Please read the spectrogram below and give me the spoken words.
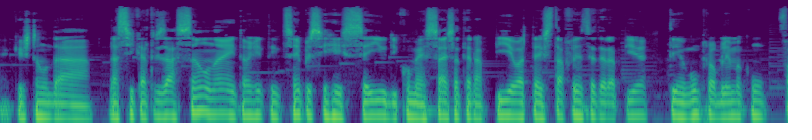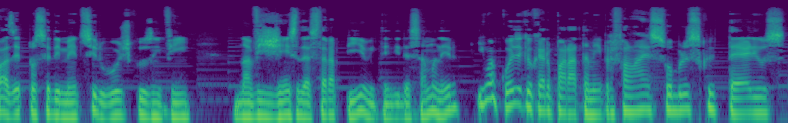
a questão da, da cicatrização, né? Então a gente tem sempre esse receio de começar essa terapia ou até estar fazendo essa terapia tem algum problema com fazer procedimentos cirúrgicos, enfim, na vigência dessa terapia, eu entendi dessa maneira. E uma coisa que eu quero parar também para falar é sobre os critérios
